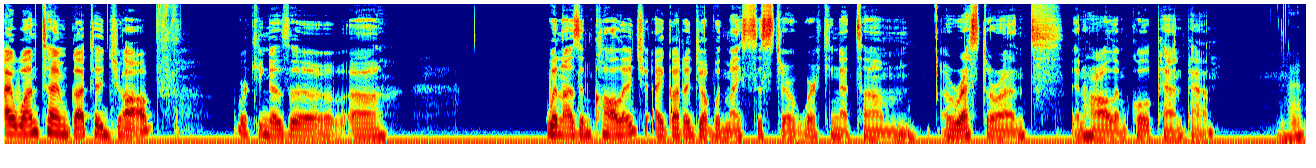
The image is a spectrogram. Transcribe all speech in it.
I one time got a job working as a. Uh, when I was in college, I got a job with my sister working at um, a restaurant in Harlem called Pan Pan. Mhm.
